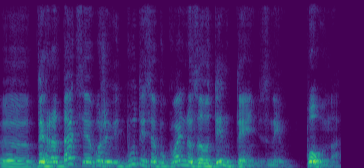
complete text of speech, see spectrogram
е, деградація може відбутися буквально за один день з ним. Повна.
